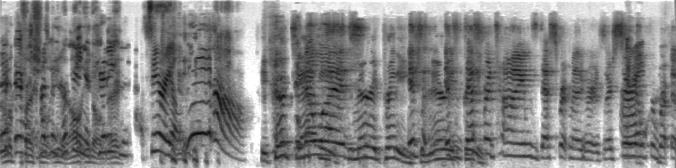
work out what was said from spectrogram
I'm a professional Husband eater. I'll cooking eat all kid day. cereal. Yeehaw! He cooked. You yeah, know what? He married pretty. It's She married it's pretty. desperate times, desperate measures. There's cereal I- for br- uh,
